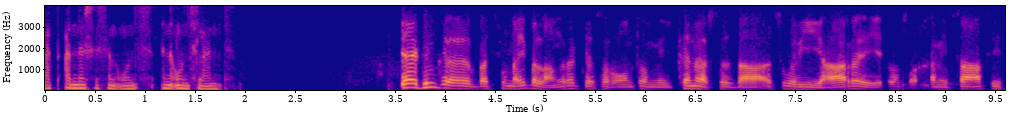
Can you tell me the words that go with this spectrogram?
wat anders is in ons in ons land? Ja, ek dink uh, wat vir my belangrik is rondom die kinders is daar is oor die jare het ons organisasies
